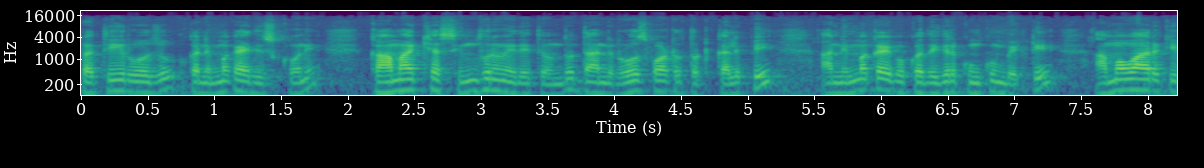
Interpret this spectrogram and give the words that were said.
ప్రతిరోజు ఒక నిమ్మకాయ తీసుకొని కామాఖ్య సింధూరం ఏదైతే ఉందో దాన్ని రోజ్ వాటర్తో కలిపి ఆ నిమ్మకాయకు ఒక దగ్గర కుంకుమ పెట్టి అమ్మవారికి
